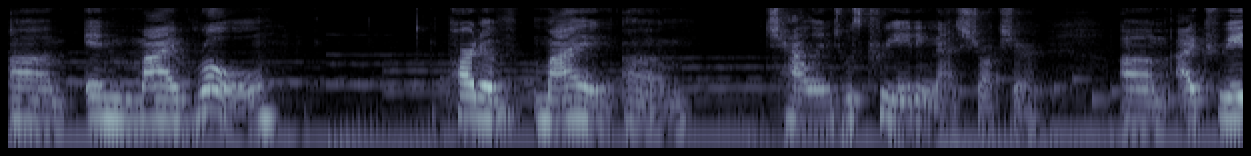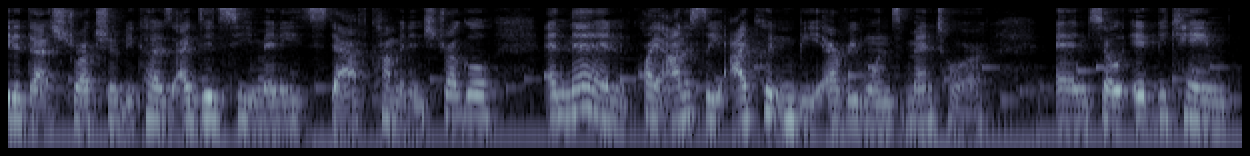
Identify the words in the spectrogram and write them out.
Um, in my role, part of my um, challenge was creating that structure. Um, I created that structure because I did see many staff come in and struggle. And then, quite honestly, I couldn't be everyone's mentor. And so it became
